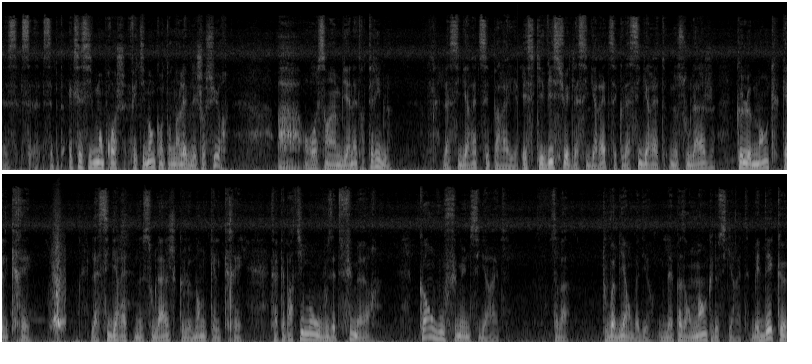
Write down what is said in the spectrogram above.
peut-être excessivement proche. Effectivement, quand on enlève les chaussures, ah, on ressent un bien-être terrible. La cigarette, c'est pareil. Et ce qui est vicieux avec la cigarette, c'est que la cigarette ne soulage que le manque qu'elle crée. La cigarette ne soulage que le manque qu'elle crée. C'est-à-dire qu'à partir du moment où vous êtes fumeur, quand vous fumez une cigarette, ça va, tout va bien, on va dire. Vous n'êtes pas en manque de cigarette. Mais dès que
